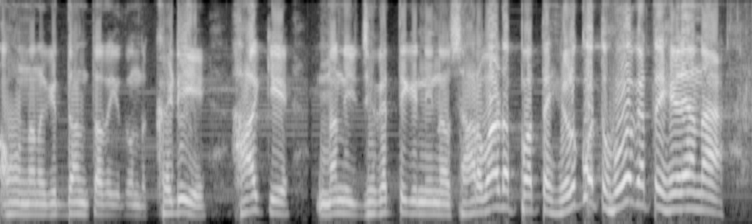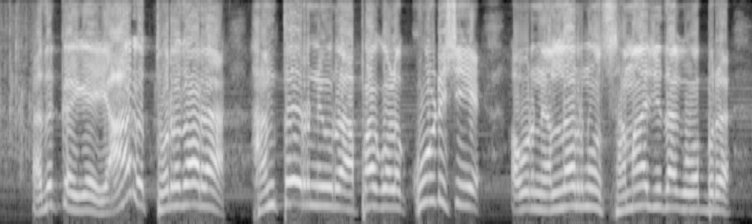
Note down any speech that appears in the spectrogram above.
ಅವನು ನನಗಿದ್ದಂಥದ್ದು ಇದೊಂದು ಕಡಿ ಹಾಕಿ, ನನ್ನ ಈ ಜಗತ್ತಿಗೆ ನೀನು ಸಾರವಾಡಪ್ಪ ಅಂತ ಹೇಳ್ಕೊತ ಹೋಗತ್ತ ಹೇಳ್ಯಾನ. ಅದಕ್ಕಾಗಿ ಯಾರು ತೊರೆದಾರ ಅಂಥವ್ರನ್ನ ಇವರು ಅಪ್ಪಗಳ ಕೂಡಿಸಿ ಅವ್ರನ್ನೆಲ್ಲರನ್ನೂ ಸಮಾಜದಾಗ ಒಬ್ಬರು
